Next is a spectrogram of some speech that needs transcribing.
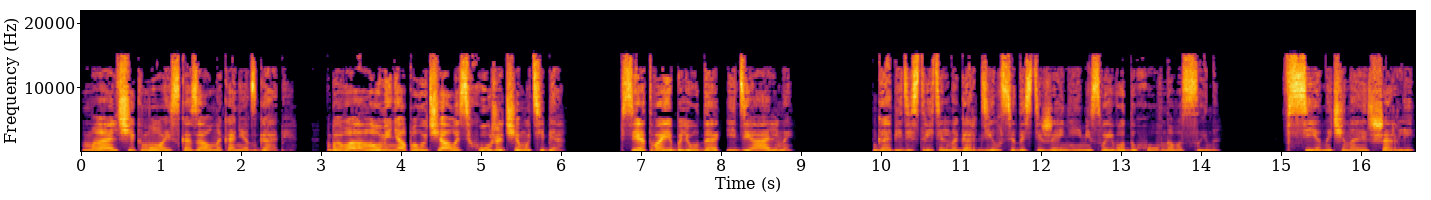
«Мальчик мой», — сказал наконец Габи, — «бывало, у меня получалось хуже, чем у тебя. Все твои блюда идеальны». Габи действительно гордился достижениями своего духовного сына. Все, начиная с Шарли,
